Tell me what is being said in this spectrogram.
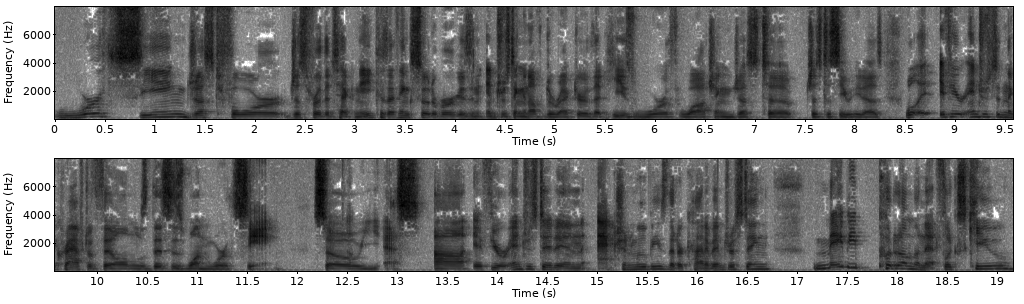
worth seeing just for just for the technique because I think Soderbergh is an interesting enough director that he's worth watching just to just to see what he does. Well, if you're interested in the craft of films, this is one worth seeing. So yes, uh, if you're interested in action movies that are kind of interesting, maybe put it on the Netflix queue,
